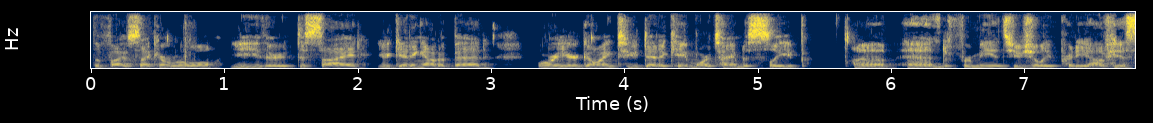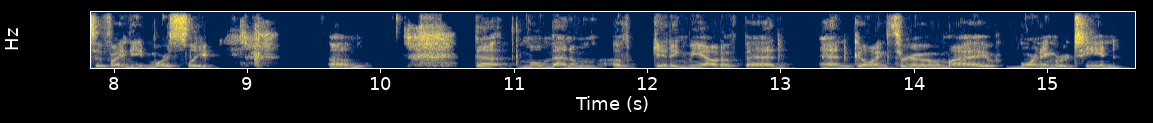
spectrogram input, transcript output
the five second rule, you either decide you're getting out of bed or you're going to dedicate more time to sleep. Uh, and for me, it's usually pretty obvious if I need more sleep. Um, that momentum of getting me out of bed and going through my morning routine,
